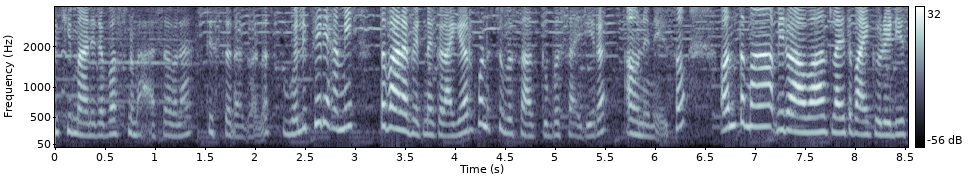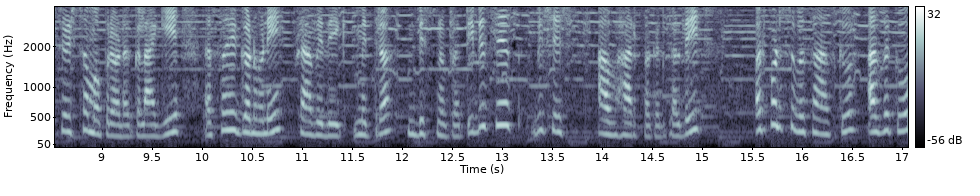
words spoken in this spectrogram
दुःखी मानेर बस्नु भएको छ होला। त्यस्तो नगर्नुहोस्। भोलि फेरि हामी तपाईँलाई भेट्नको लागि अर्पण शुभ साँझको बसाइदिएर आउने नै छौँ। अन्तमा मेरो आवाजलाई तपाईँको रेडियो सेटसम्म पुर्याउनको लागि सहयोग गर्नुहुने प्राविधिक मित्र विष्णुप्रति विशेष विशेष आभार प्रकट गर्दै अर्पण शुभ साँझको आजको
